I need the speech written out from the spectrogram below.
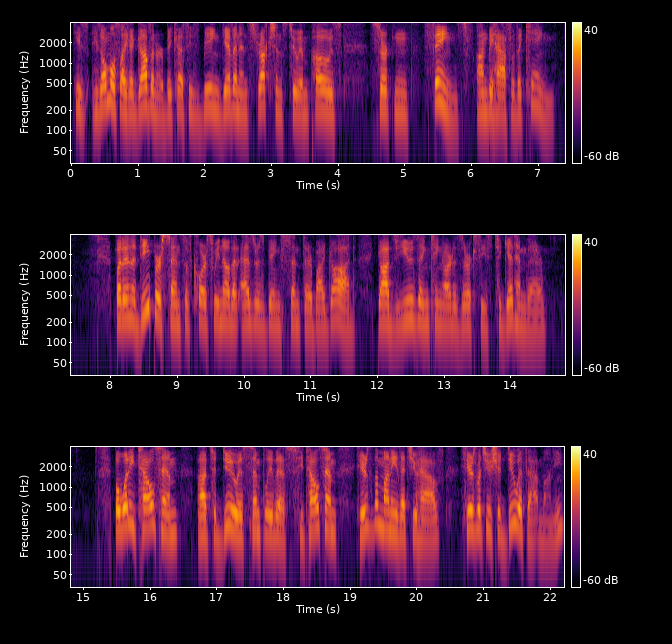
he's, he's almost like a governor because he's being given instructions to impose certain things on behalf of the king. But in a deeper sense, of course, we know that Ezra is being sent there by God. God's using King Artaxerxes to get him there. But what he tells him uh, to do is simply this He tells him, Here's the money that you have, here's what you should do with that money.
